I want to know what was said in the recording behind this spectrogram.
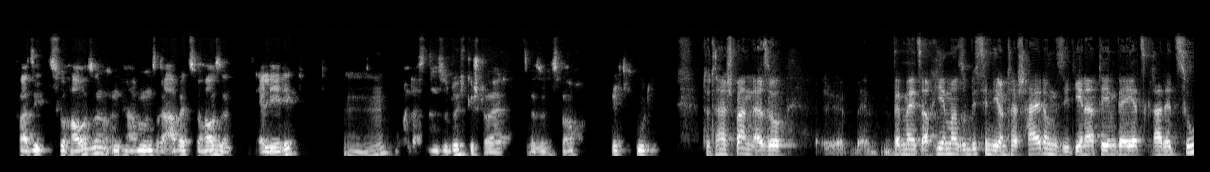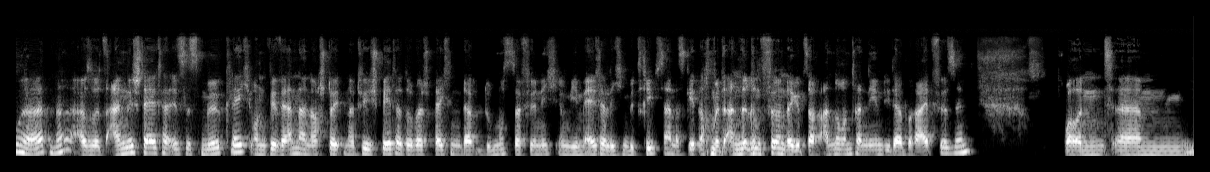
quasi zu Hause und haben unsere Arbeit zu Hause erledigt mhm. und das dann so durchgesteuert. Also das war auch richtig gut. Total spannend. Also äh, wenn man jetzt auch hier mal so ein bisschen die Unterscheidung sieht, je nachdem, wer jetzt gerade zuhört, ne? also als Angestellter ist es möglich und wir werden dann auch natürlich später darüber sprechen, da, du musst dafür nicht irgendwie im elterlichen Betrieb sein, das geht auch mit anderen Firmen, da gibt es auch andere Unternehmen, die da bereit für sind. Und ähm,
